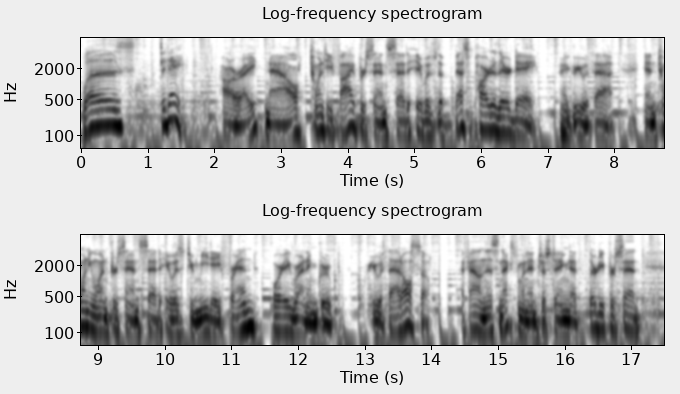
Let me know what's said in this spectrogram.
was today. All right, now 25% said it was the best part of their day. I agree with that. And 21% said it was to meet a friend or a running group. Agree with that also. I found this next one interesting that 30%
